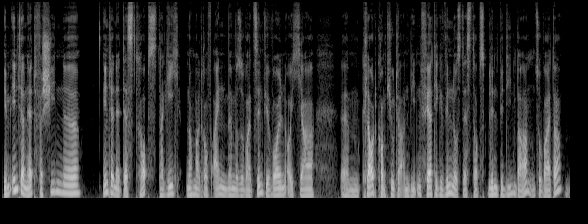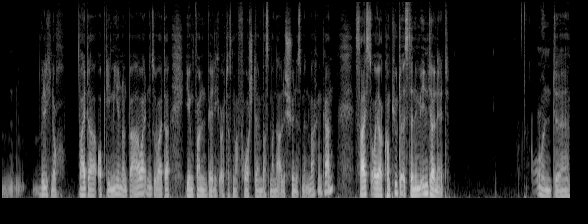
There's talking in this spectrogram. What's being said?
im Internet verschiedene Internet-Desktops. Da gehe ich nochmal drauf ein, wenn wir soweit sind. Wir wollen euch ja ähm, Cloud-Computer anbieten, fertige Windows-Desktops, blind bedienbar und so weiter. Will ich noch weiter optimieren und bearbeiten und so weiter. Irgendwann werde ich euch das mal vorstellen, was man da alles Schönes mitmachen kann. Das heißt, euer Computer ist dann im Internet. Und äh,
